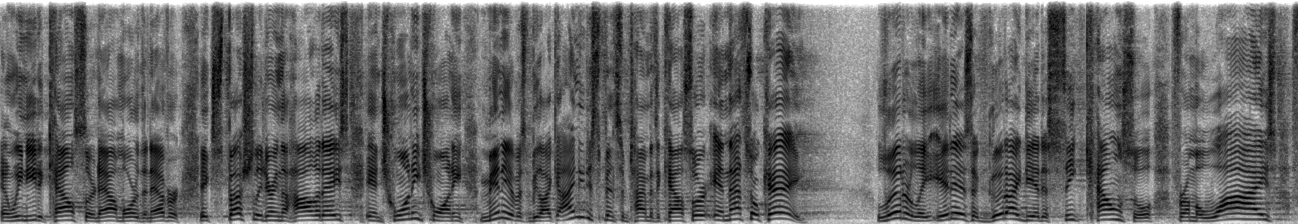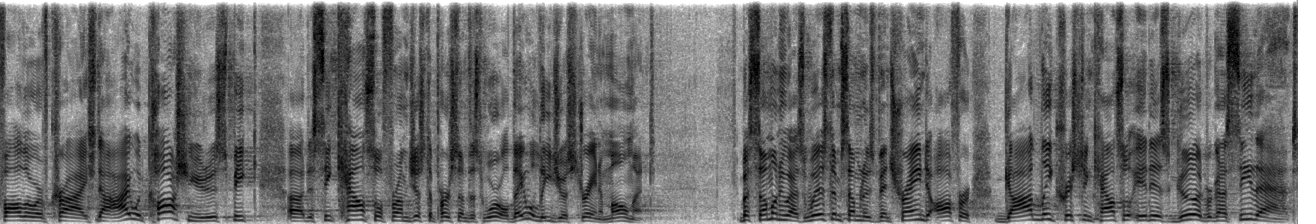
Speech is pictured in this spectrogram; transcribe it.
And we need a counselor now more than ever, especially during the holidays. In 2020, many of us be like, I need to spend some time with the counselor, and that's okay. Literally, it is a good idea to seek counsel from a wise follower of Christ. Now, I would caution you to speak uh, to seek counsel from just a person of this world. They will lead you astray in a moment. But someone who has wisdom, someone who's been trained to offer godly Christian counsel, it is good. We're going to see that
